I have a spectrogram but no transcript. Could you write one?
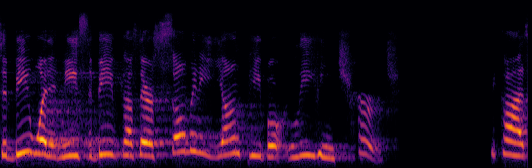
to be what it needs to be, because there are so many young people leaving church because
